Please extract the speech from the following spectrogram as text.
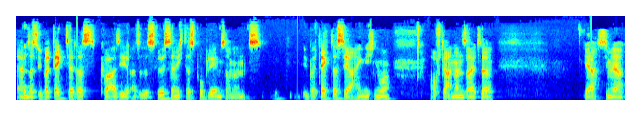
ähm, das überdeckt ja das quasi, also das löst ja nicht das Problem, sondern es überdeckt das ja eigentlich nur. Auf der anderen Seite ja, sind wir,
